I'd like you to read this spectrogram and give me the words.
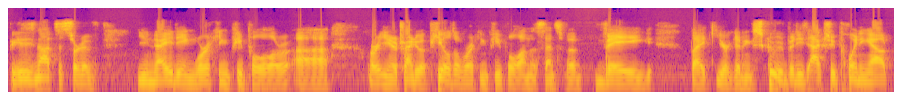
because he's not just sort of uniting working people or, uh, or you know, trying to appeal to working people on the sense of a vague, like you're getting screwed, but he's actually pointing out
